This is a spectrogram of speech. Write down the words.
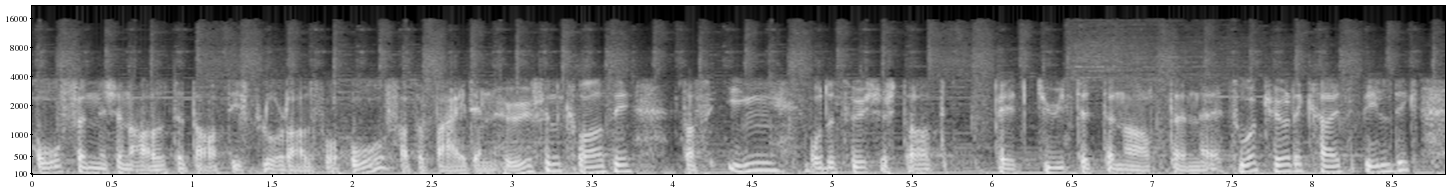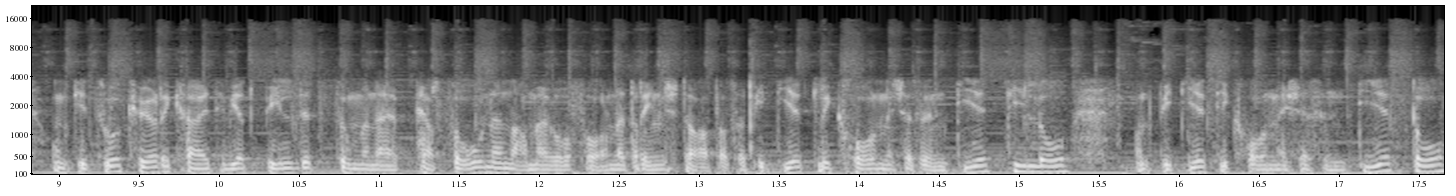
Hofen ist ein alter Dativplural von Hof, also bei den Höfen quasi. Das in, wo dazwischen steht, bedeutet eine Art eine Zugehörigkeitsbildung und die Zugehörigkeit wird bildet zu einem Personennamen, der vorne drin steht. Also bei Dietlikon ist es ein Dietilo und bei Dietikon ist es ein Dieto.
